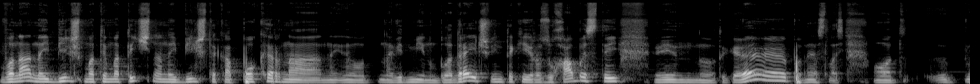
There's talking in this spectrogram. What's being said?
Вона найбільш математична, найбільш така покерна, ну, на відміну Blood Rage, він такий розухабистий, він ну, такий е, понеслась. От. Е,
